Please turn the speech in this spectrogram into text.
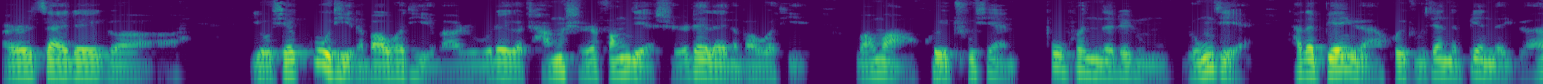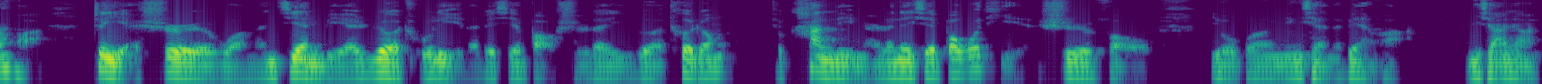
而在这个有些固体的包裹体吧，如这个长石、方解石这类的包裹体，往往会出现部分的这种溶解，它的边缘会逐渐的变得圆滑，这也是我们鉴别热处理的这些宝石的一个特征，就看里面的那些包裹体是否有过明显的变化。你想想。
